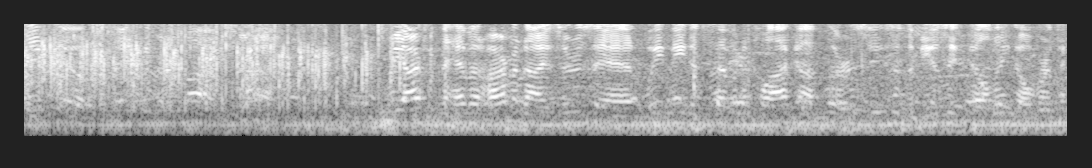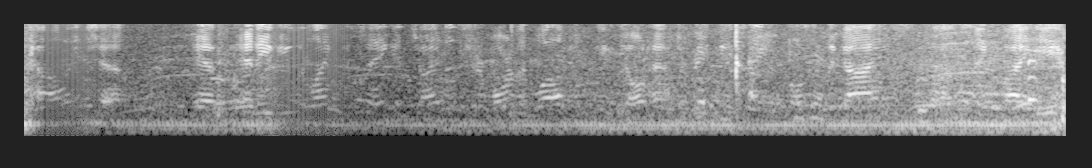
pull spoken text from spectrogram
Thank you. Thank you very much. We are from the Hemet Harmonizers, and we meet at 7 o'clock on Thursdays in the Music Building over at the college. And if any of you would like to sing and join us, welcome. You don't have to read music. Most of the guys uh, sing by ear.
